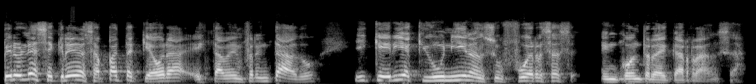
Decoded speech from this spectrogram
pero le hace creer a Zapata que ahora estaba enfrentado y quería que unieran sus fuerzas en contra de Carranza.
